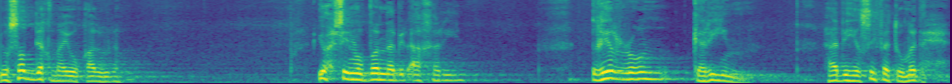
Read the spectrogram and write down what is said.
يصدق ما يقال له. يحسن الظن بالآخرين. غر كريم. هذه صفة مدح.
